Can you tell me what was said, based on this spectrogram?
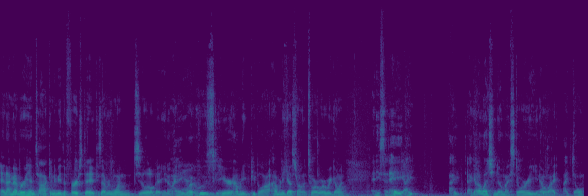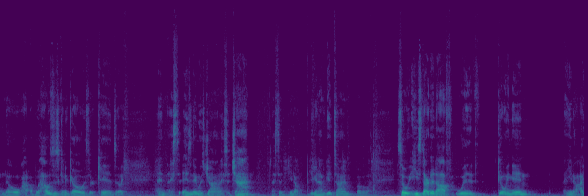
And I remember him talking to me the first day because everyone's a little bit, you know, hey, Yeah. what, who's here? How many people? Are, how many guests are on the tour? Where are we going? And he said, hey, I, I, I gotta let you know my story. You know, I, I don't know how, how is this gonna go? Is there kids? Like, and I said, his name was John. I said, John. I said, you know, you're gonna have a good time. Blah blah blah. So he started off with going in. You know, I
